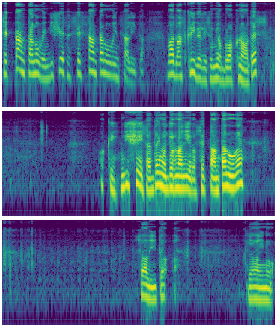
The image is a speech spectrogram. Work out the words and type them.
79 in discesa e 69 in salita. Vado a scriverli sul mio block notice ok in discesa zaino giornaliero 79 salita zaino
